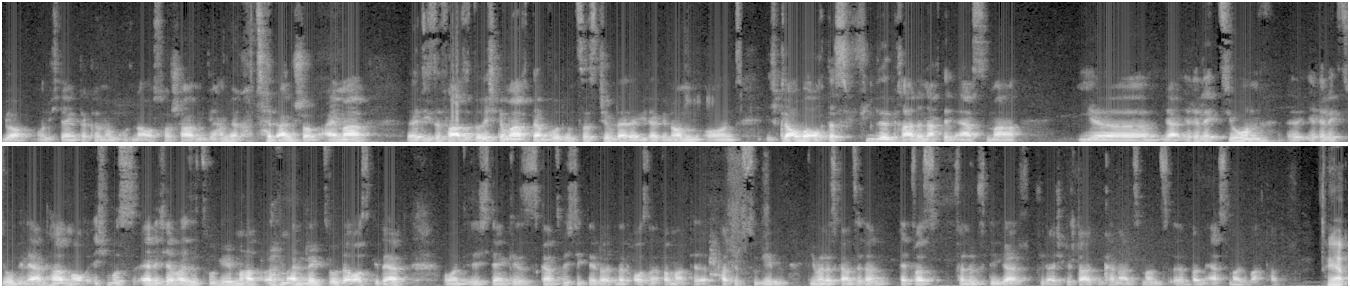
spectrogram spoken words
Ja, und ich denke, da können wir einen guten Austausch haben. Wir haben ja Gott sei Dank schon einmal äh, diese Phase durchgemacht, dann wurde uns das Gym leider wieder genommen und ich glaube auch, dass viele gerade nach dem ersten Mal ihr, ja, ihre Lektion, äh, ihre Lektion gelernt haben. Auch ich muss ehrlicherweise zugeben, habe meine Lektion daraus gelernt. Und ich denke, es ist ganz wichtig, den Leuten da draußen einfach mal ein paar Tipps zu geben, wie man das Ganze dann etwas vernünftiger vielleicht gestalten kann, als man es äh, beim ersten Mal gemacht hat. Ja,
